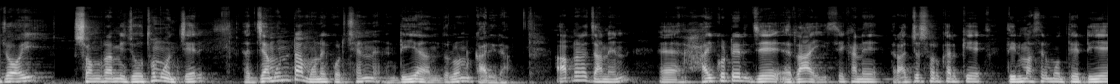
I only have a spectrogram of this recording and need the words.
জয় সংগ্রামী যৌথ মঞ্চের যেমনটা মনে করছেন ডিএ আন্দোলনকারীরা। আপনারা জানেন হাইকোর্টের যে রায়, সেখানে রাজ্য সরকারকে তিন মাসের মধ্যে ডিএ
